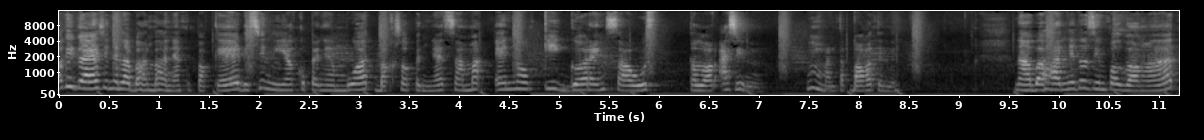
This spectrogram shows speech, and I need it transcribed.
Oke okay guys, inilah bahan-bahan yang aku pakai. Di sini aku pengen buat bakso penyet sama enoki goreng saus telur asin. Hmm, mantap banget ini. Nah, bahannya tuh simple banget.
